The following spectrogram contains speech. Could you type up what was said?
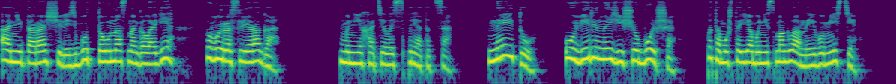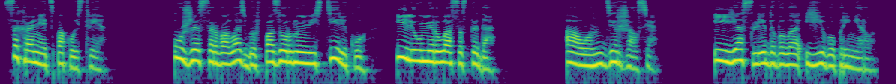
Они таращились, будто у нас на голове выросли рога. Мне хотелось спрятаться. Нейту уверенно еще больше, потому что я бы не смогла на его месте сохранять спокойствие. Уже сорвалась бы в позорную истерику или умерла со стыда а он держался. И я следовала его примеру.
